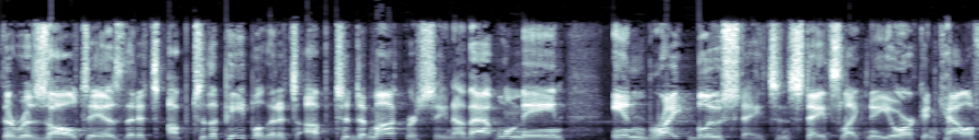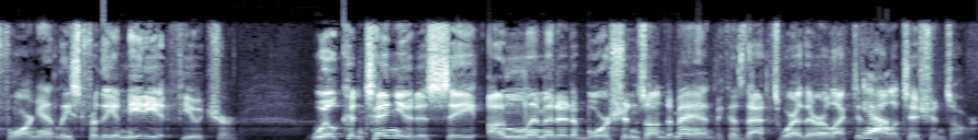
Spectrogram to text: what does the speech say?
The result is that it's up to the people, that it's up to democracy. Now, that will mean in bright blue states, in states like New York and California, at least for the immediate future, we'll continue to see unlimited abortions on demand because that's where their elected yeah. politicians are.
